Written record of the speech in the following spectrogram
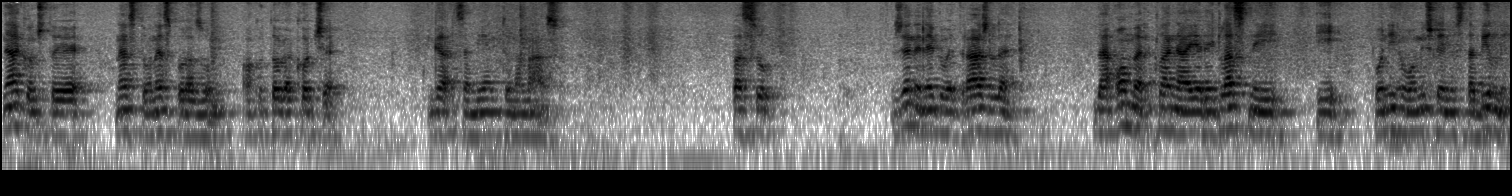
nakon što je nastao nesporazum oko toga ko će ga zamijeniti u namazu. Pa su žene njegove tražile da Omer klanja jer je glasniji i po njihovom mišljenju stabilniji.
